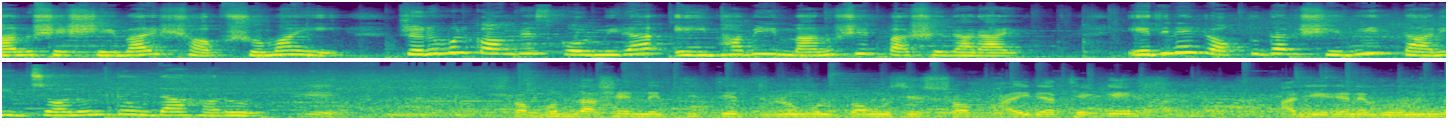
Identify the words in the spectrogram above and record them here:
মানুষের সেবায় সব সময়ই তৃণমূল কংগ্রেস কর্মীরা এইভাবেই মানুষের পাশে দাঁড়ায়। এদিনের রক্তদান শিবির তারই জ্বলন্ত উদাহরণ। স্বপন দাসের নেতৃত্বে তৃণমূল কংগ্রেসের সব ভাইরা থেকে আজ এখানে গোবিন্দ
